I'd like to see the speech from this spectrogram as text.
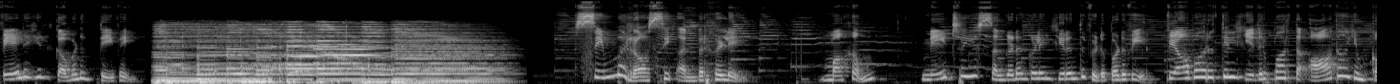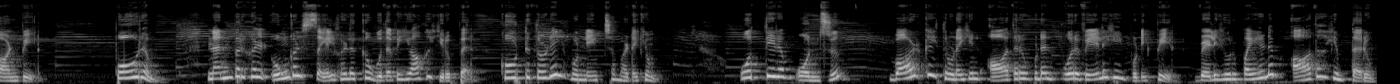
வேலையில் கவனம் தேவை. ராசி அன்பர்களே மகம் நேற்றைய சங்கடங்களில் இருந்து விடுபடுவீர். வியாபாரத்தில் எதிர்பார்த்த ஆதாயம் காண்பீர். போரம் நண்பர்கள் உங்கள் செயல்களுக்கு உதவியாக இருப்பர். கூட்டு தொழில் முன்னேற்றம் அடையும். உத்திரம் ஒன்று வாழ்க்கை துணையின் ஆதரவுடன் ஒரு வேலையை முடிப்பீர். வெளியூர் பயணம் ஆதாயம் தரும்.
